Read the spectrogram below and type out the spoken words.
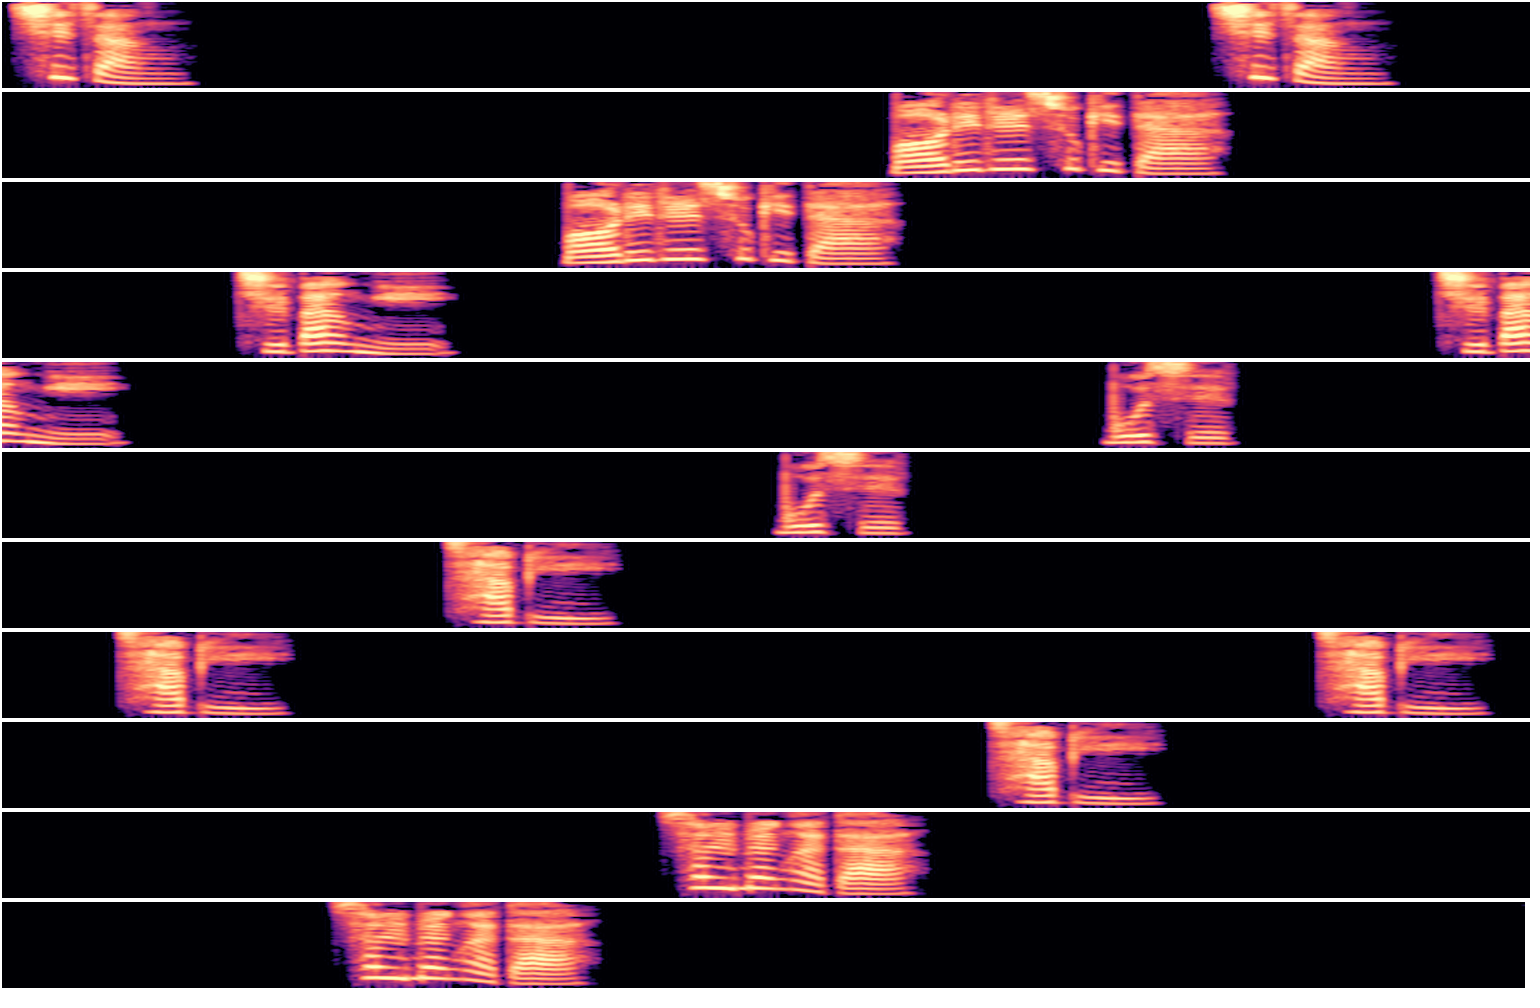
시장, 시장, 머리를 숙이다, 머리를 숙이다. 지방이 지방이 모습 모습 자비 자비 자비 자비 설명하다. 설명하다.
